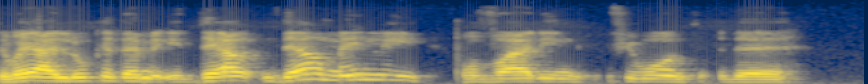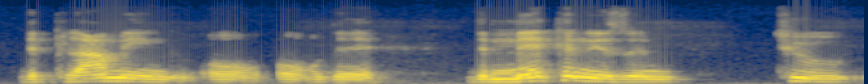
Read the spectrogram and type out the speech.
the way I look at them, they are they are mainly providing, if you want, the the plumbing or, or the the mechanism to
